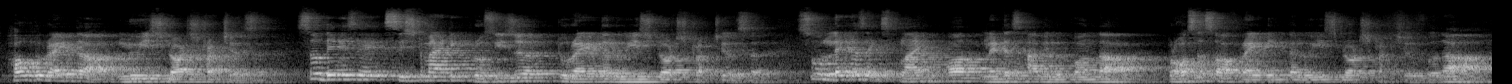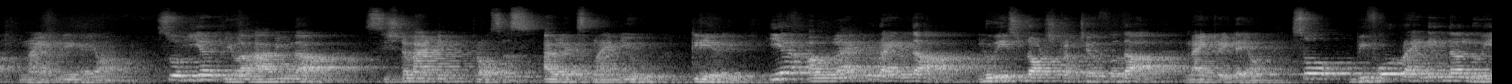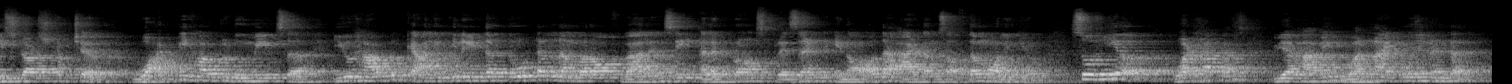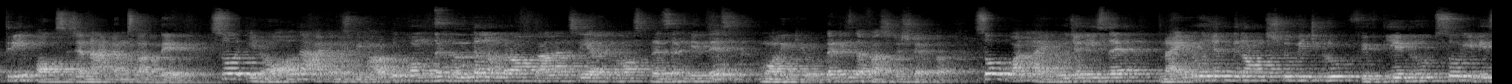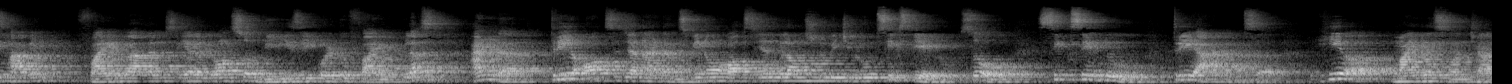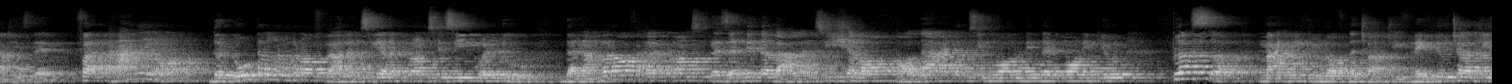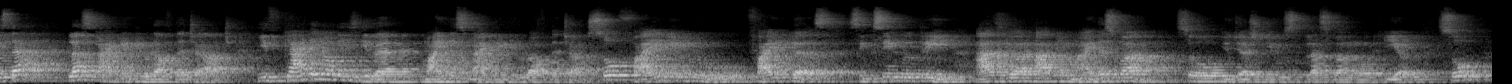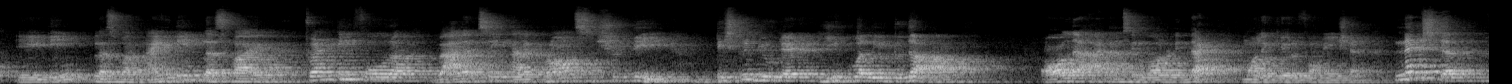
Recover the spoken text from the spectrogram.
How to write the Lewis dot structures. So there is a systematic procedure to write the Lewis dot structures. So let us explain or let us have a look on the process of writing the Lewis dot structure for the nitrate ion. So here you are having the systematic process. I will explain you clearly. Here I would like to write the Lewis dot structure for the nitrate ion. So before writing the Lewis dot structure, what we have to do means uh, you have to calculate the total number of valency electrons present in all the atoms of the molecule. So here what happens? We are having one nitrogen and three oxygen atoms are there. So in all the atoms we have to count the total number of valency electrons present in this molecule. That is the first step. So one nitrogen is there. Nitrogen belongs to which group? 50A group. So it is having 5 valency electrons. So B is equal to 5 plus and uh, 3 oxygen atoms. We know oxygen belongs to which group? 6A group. So 6 into 3 atoms. Here minus 1 charge is there. For anion, the total number of valency electrons is equal to the number of electrons present in the valency shell of all the atoms involved in that molecule plus uh, magnitude of the charge. If negative charge is there, plus magnitude of the charge. If cation is given, minus magnitude of the charge. So 5 into 5 plus 6 into 3 as you are having minus 1 so you just use plus 1 over here so 18 plus 1 19 plus 5 24 uh, valency electrons should be distributed equally to the all the atoms involved in that molecule formation. Next,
